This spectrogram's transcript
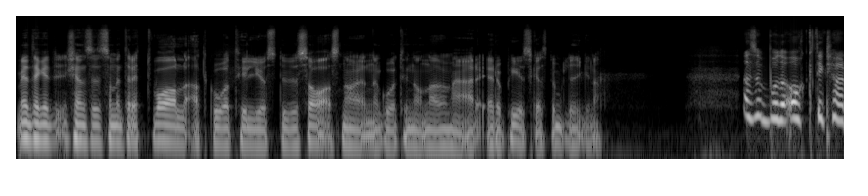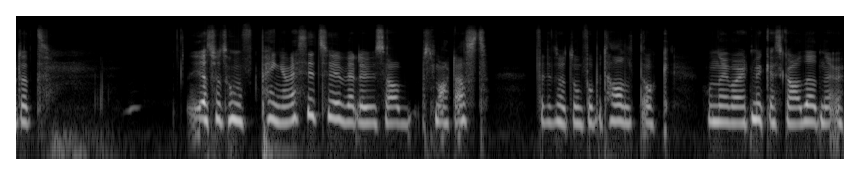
Men jag tänker, känns det som ett rätt val att gå till just USA snarare än att gå till någon av de här europeiska storligorna? Alltså både och. Det är klart att jag tror att hon pengamässigt så är väl USA smartast. För jag tror att hon får betalt och hon har ju varit mycket skadad nu.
